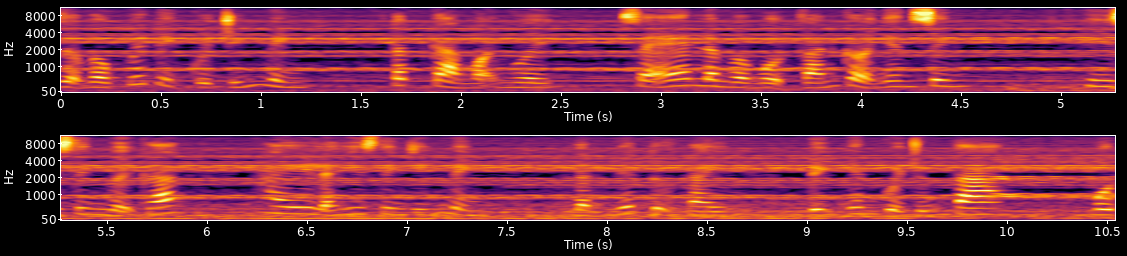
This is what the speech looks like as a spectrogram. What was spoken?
dựa vào quyết định của chính mình. Tất cả mọi người sẽ lâm vào một ván cờ nhân sinh, hy sinh người khác hay là hy sinh chính mình. Lần huyết tự này, định nhân của chúng ta, một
